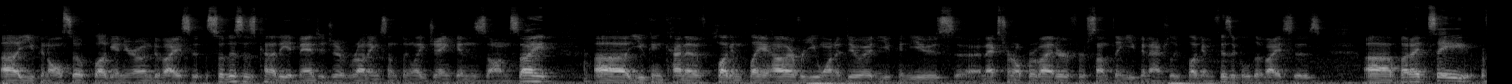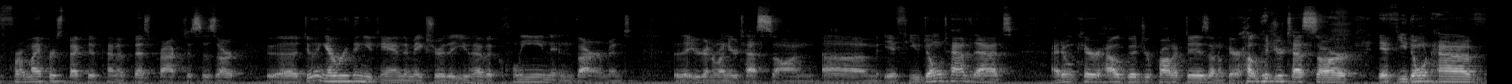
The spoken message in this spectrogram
Uh, you can also plug in your own devices. So this is kind of the advantage of running something like Jenkins on site. Uh, you can kind of plug and play however you want to do it. You can use uh, an external provider for something. You can actually plug in physical devices. Uh, but I'd say, from my perspective, kind of best practices are uh, doing everything you can to make sure that you have a clean environment that you're going to run your tests on. Um, if you don't have that, I don't care how good your product is, I don't care how good your tests are. If you don't have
